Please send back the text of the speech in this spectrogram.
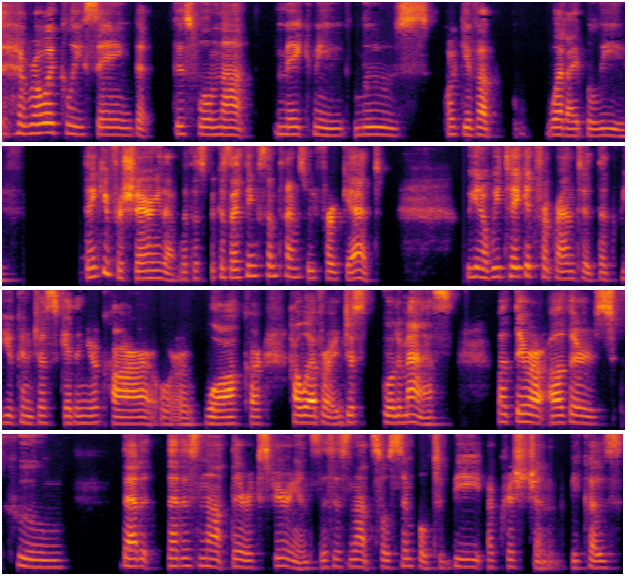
heroically saying that this will not make me lose or give up what I believe. Thank you for sharing that with us because I think sometimes we forget. You know, we take it for granted that you can just get in your car or walk or however and just go to mass. But there are others whom that that is not their experience. This is not so simple to be a Christian because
